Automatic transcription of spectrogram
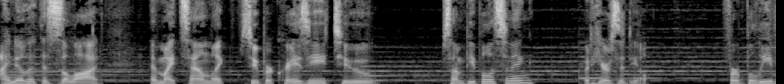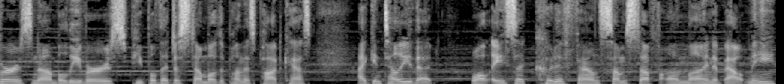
I know that this is a lot and might sound like super crazy to some people listening, but here's the deal. For believers, non believers, people that just stumbled upon this podcast, I can tell you that while Asa could have found some stuff online about me,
